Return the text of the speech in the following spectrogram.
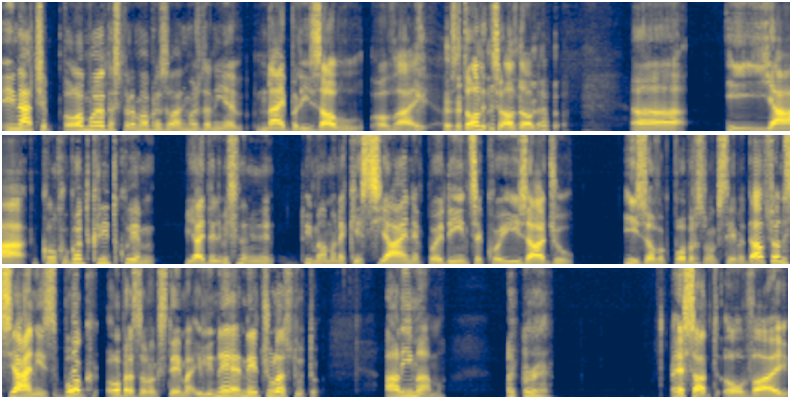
inače, ovo moj odnos prema obrazovanju možda nije najbolji za ovu ovaj, stolicu, ali dobro. Uh, I ja, koliko god kritikujem, ja i dalje mislim da mi imamo neke sjajne pojedince koji izađu iz ovog obrazovnog sistema. Da li su oni sjajni zbog obrazovnog sistema ili ne, ne čula su to. Ali imamo. E sad, ovaj,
